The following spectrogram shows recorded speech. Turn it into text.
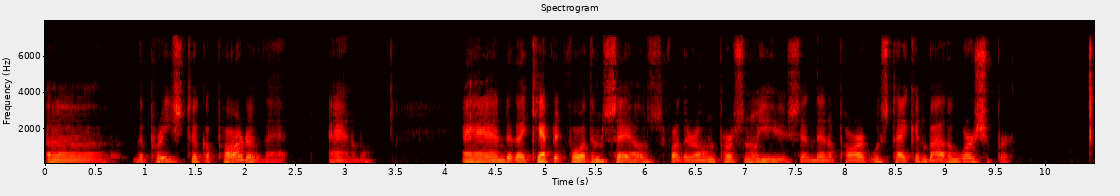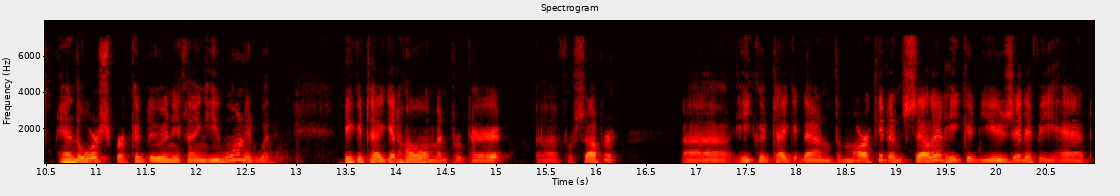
uh, the priest took a part of that animal and they kept it for themselves for their own personal use and then a part was taken by the worshiper. And the worshiper could do anything he wanted with it. He could take it home and prepare it uh, for supper. Uh, he could take it down to the market and sell it. He could use it if he had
